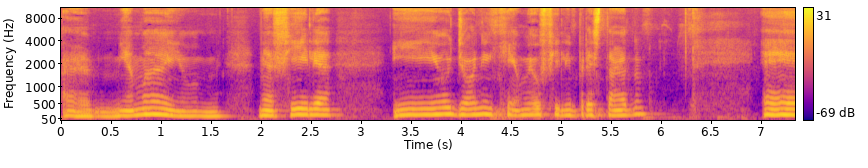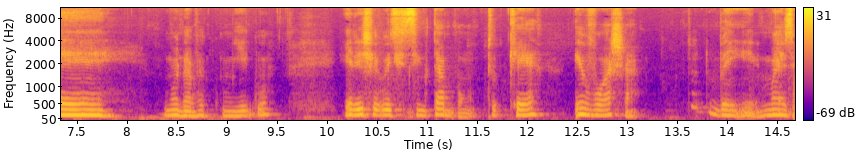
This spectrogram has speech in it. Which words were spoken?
a minha mãe, minha filha, e o Johnny, que é o meu filho emprestado, é, morava comigo. Ele chegou e disse assim: tá bom, tu quer, eu vou achar. Tudo bem, mas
